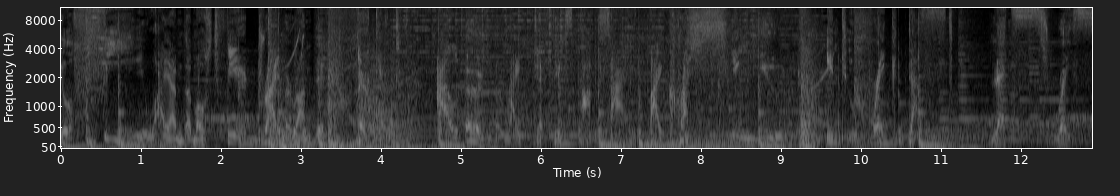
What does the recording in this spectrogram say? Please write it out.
You'll see why I'm the most feared driver on this circuit. I'll earn the right to fix Oxide by crushing you into brake dust. Let's race.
